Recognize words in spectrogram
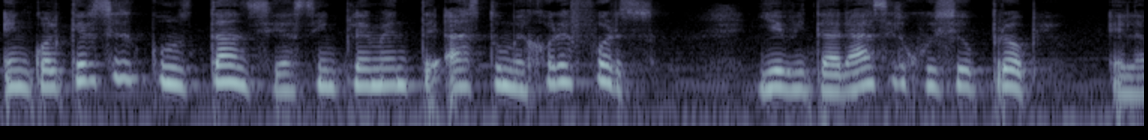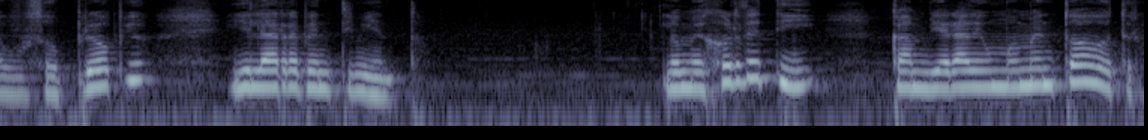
En cualquier circunstancia simplemente haz tu mejor esfuerzo y evitarás el juicio propio, el abuso propio y el arrepentimiento. Lo mejor de ti cambiará de un momento a otro.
